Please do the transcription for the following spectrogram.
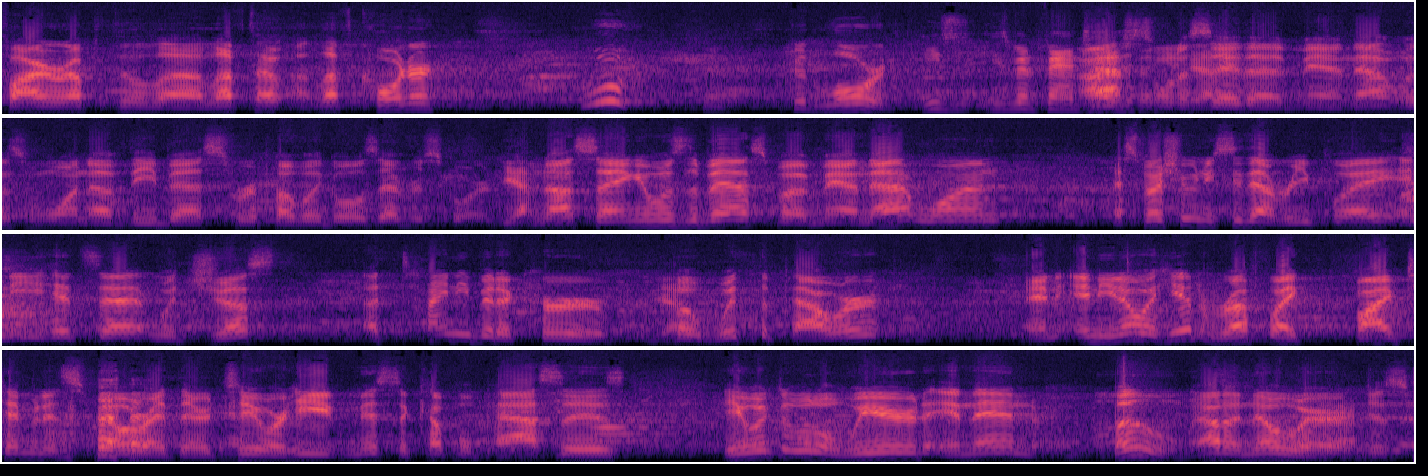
fire up the uh, left out, left corner. Woo. Good lord. He's he's been fantastic. I just want to Yeah. say that, man, that was one of the best Republic goals ever scored. Yeah. I'm not saying it was the best, but man, that one, especially when you see that replay and he hits that with just a tiny bit of curve, Yeah. but with the power, And and you know what? He had a rough like five ten minute spell right there too, where he missed a couple passes. He looked a little weird, and then boom, out of nowhere, just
